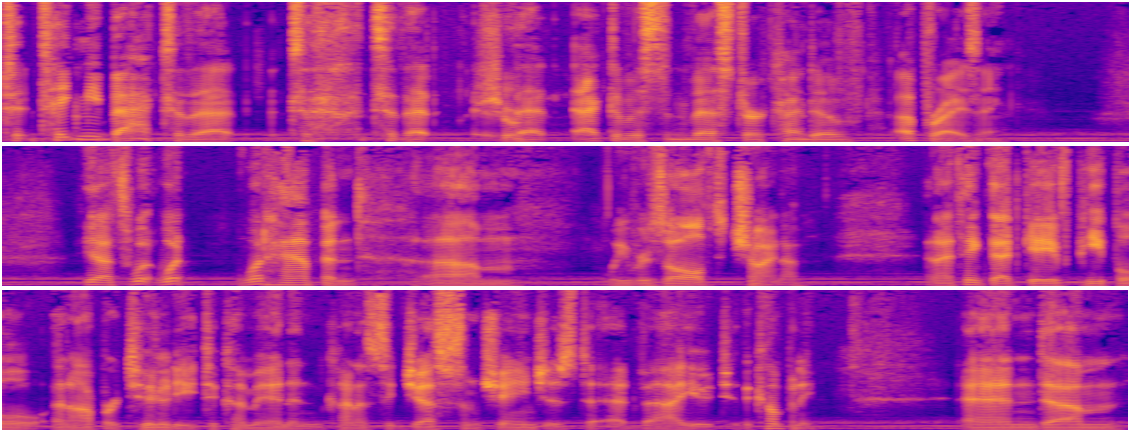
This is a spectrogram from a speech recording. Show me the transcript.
t- take me back to that to, to that Sure. that activist investor kind of uprising. Yeah, it's what what what happened. Um, we resolved China, and I think that gave people an opportunity to come in and kind of suggest some changes to add value to the company. And um,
